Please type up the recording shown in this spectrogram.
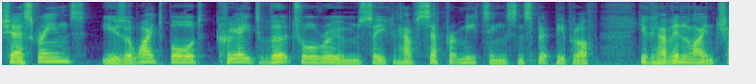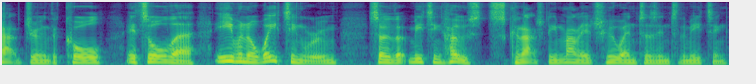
Share screens, use a whiteboard, create virtual rooms so you can have separate meetings and split people off. You can have inline chat during the call. It's all there. Even a waiting room so that meeting hosts can actually manage who enters into the meeting.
